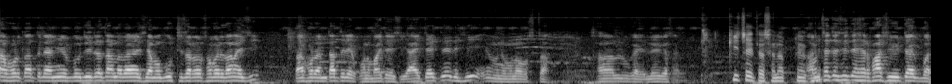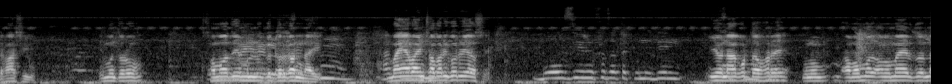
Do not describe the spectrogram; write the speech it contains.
তারপর তাড়াতাড়ি আমি বৌদিটা জানা জানাইছি আমার গোষ্ঠী যারা সবাই জানাইছি। তারপর আমি তাড়াতাড়ি এখন বাইতে আইছি। আইতে আইতে দেখি এমন এমন অবস্থা। থানার লুকাই লেগে গেছে। কি চাইতেছেন আপনি এখন? আমি চাইতেছি যে হের ফাঁসি হইতে একবার ফাঁসি। এমন ধরো সমাজে এমন লোকের দরকার নাই। মায়া বাইন সবারই করে আছে। ইয়ে না করতে পারে কোনো আমার আমার মায়ের জন্য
